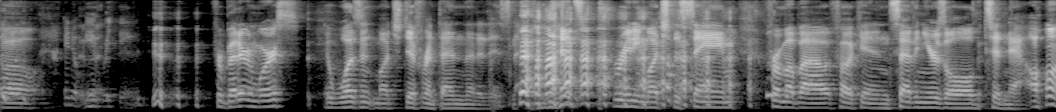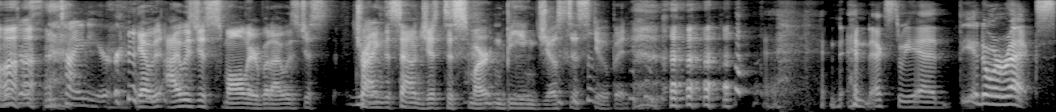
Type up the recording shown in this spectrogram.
Oh. I know everything. For better and worse, it wasn't much different then than it is now. it's pretty much the same from about fucking seven years old to now. Just tinier. yeah, I was just smaller, but I was just trying to sound just as smart and being just as stupid. And, and next we had Theodore Rex.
